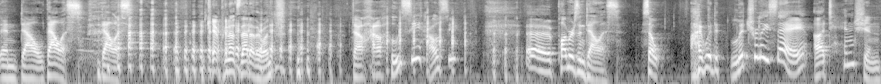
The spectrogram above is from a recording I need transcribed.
in Dal Dallas, Dallas. Can't pronounce that other one. Dalhousie, Housey. uh, plumbers in Dallas. So I would literally say, attention,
